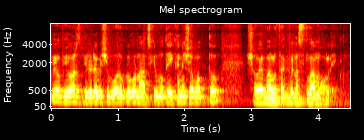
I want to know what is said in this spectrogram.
প্রিয় ভিউয়ার্স ভিডিওটা বেশি বড় করব না, আজকের মতো এখানেই সমাপ্ত। সবাই ভালো থাকবেন, আসসালামু আলাইকুম।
